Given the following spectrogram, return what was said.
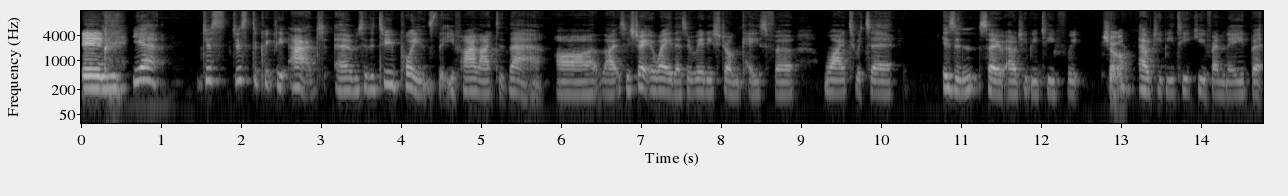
in yeah just just to quickly add um, so the two points that you've highlighted there are like so straight away there's a really strong case for why twitter isn't so lgbt free sure lgbtq friendly but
